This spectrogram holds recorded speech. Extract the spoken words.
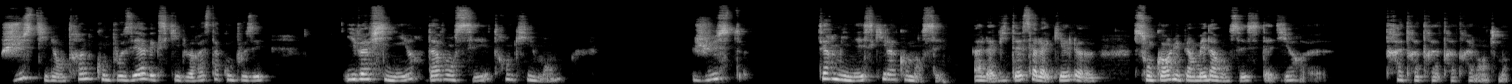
Juste, il est en train de composer avec ce qui lui reste à composer il va finir d'avancer tranquillement, juste terminer ce qu'il a commencé, à la vitesse à laquelle euh, son corps lui permet d'avancer, c'est-à-dire euh, très très très très très lentement.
